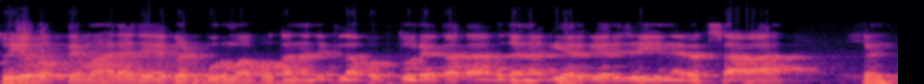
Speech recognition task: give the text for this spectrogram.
તો એ વખતે મહારાજે ગઢપુરમાં પોતાના જેટલા ભક્તો રહેતા હતા, બધાના ઘેર ઘેર જઈ અને રક્ષા કરી.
